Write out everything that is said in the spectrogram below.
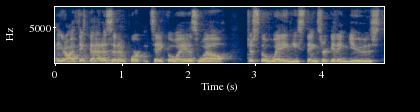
You know, I think that is an important takeaway as well just the way these things are getting used.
